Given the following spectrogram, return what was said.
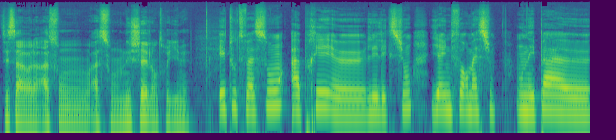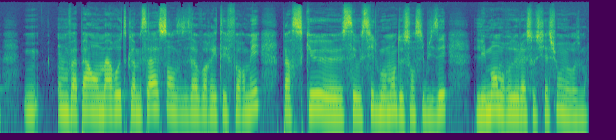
C'est ça, voilà, à son, à son échelle, entre guillemets. Et de toute façon, après euh, l'élection, il y a une formation. On n'est pas, euh, on va pas en maraude comme ça sans avoir été formé, parce que euh, c'est aussi le moment de sensibiliser les membres de l'association, heureusement.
